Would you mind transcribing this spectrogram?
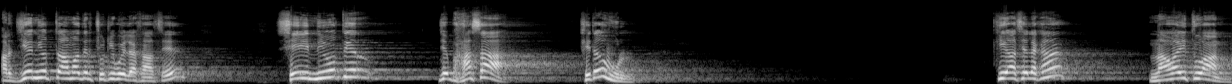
আর যে নিয়তটা আমাদের ছুটি বই লেখা আছে, সেই নিয়তের যে ভাষা, সেটাও ভুল। কি আছে লেখা? নাওয়াইতুয়ান।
